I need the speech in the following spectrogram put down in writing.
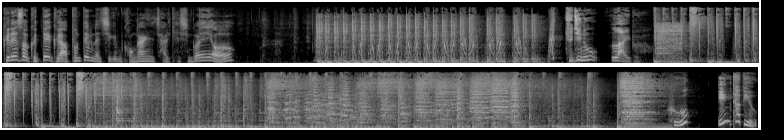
그래서 그때 그 아픔 때문에 지금 건강히 잘 계신 거예요. 주진우 라이브. 훅 인터뷰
